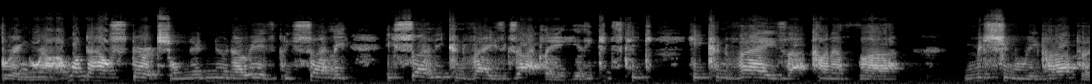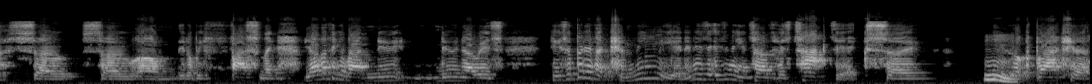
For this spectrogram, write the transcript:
bring around. I wonder how spiritual Nuno is, but he certainly he certainly conveys exactly. He he, he, he conveys that kind of. Uh, missionary purpose. So, so um, it'll be fascinating. The other thing about Nuno is he's a bit of a chameleon, isn't he, in terms of his tactics? So mm. you look back at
